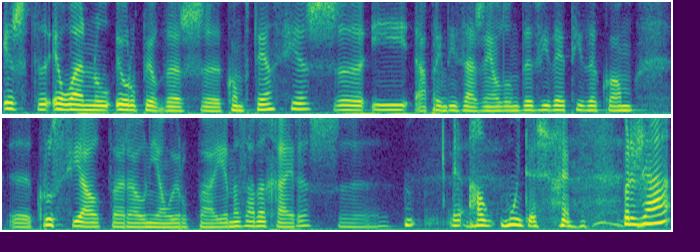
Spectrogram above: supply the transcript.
este é o ano europeu das eh, competências eh, e a aprendizagem ao longo da vida é tida como uh, crucial para a União Europeia, mas há barreiras? Uh... Há muitas. para já,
